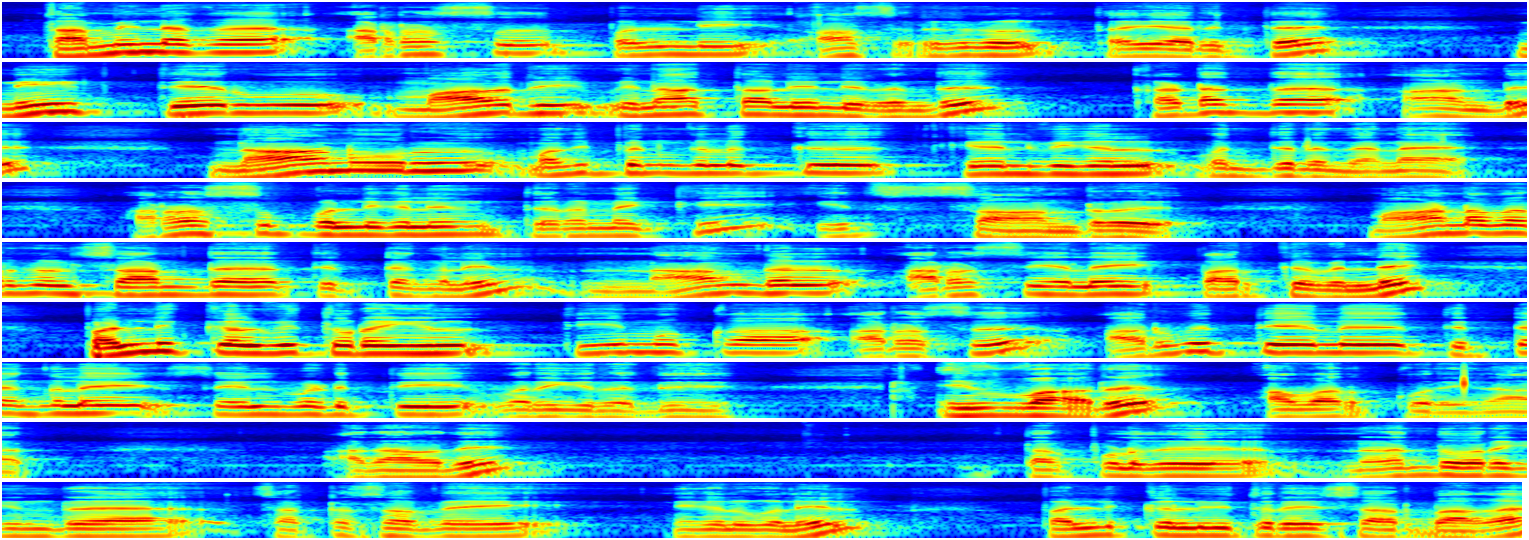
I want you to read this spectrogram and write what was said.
தமிழக அரசு பள்ளி ஆசிரியர்கள் தயாரித்த நீட் தேர்வு மாதிரி வினாத்தாளிலிருந்து கடந்த ஆண்டு நானூறு மதிப்பெண்களுக்கு கேள்விகள் வந்திருந்தன. அரசு பள்ளிகளின் திறமைக்கு இது சான்று. மாணவர்கள் சார்ந்த திட்டங்களில் நாங்கள் அரசியலை பார்க்கவில்லை. பள்ளிக்கல்வித்துறையில் திமுக அரசு அறுபத்தேழு திட்டங்களை செயல்படுத்தி வருகிறது. இவ்வாறு அவர் கூறினார். அதாவது தற்பொழுது நடந்து வருகின்ற சட்டசபை நிகழ்வுகளில் பள்ளிக்கல்வித்துறை சார்பாக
